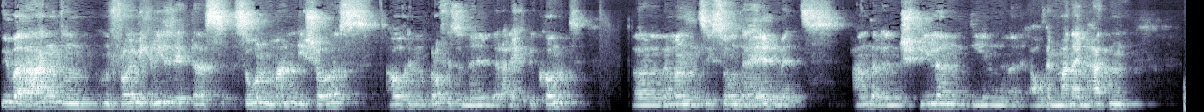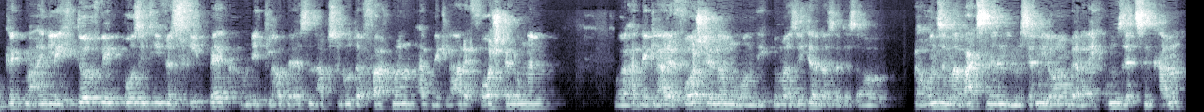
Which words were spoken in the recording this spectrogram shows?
überragend und, und freue mich riesig, dass so ein Mann die Chance auch im professionellen Bereich bekommt. Äh, wenn man sich so unterhält mit anderen Spielern, die ihn äh, auch in Mannheim hatten, kriegt man eigentlich durchweg positives Feedback und ich glaube, er ist ein absoluter Fachmann, hat eine klare Vorstellung, oder hat eine klare Vorstellung und ich bin mir sicher, dass er das auch bei uns im Erwachsenen, im Seniorenbereich umsetzen kann.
